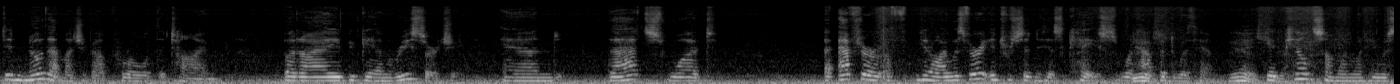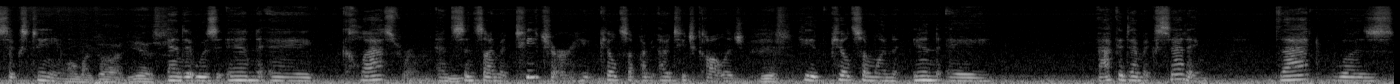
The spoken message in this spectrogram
didn't know that much about parole at the time, but I began researching, and that's what. After you know, I was very interested in his case. What Yes. happened with him? yes. He had yes. killed someone when he was 16 oh my God! Yes. and it was in a classroom. And Mm. since I'm a teacher, he killed some. I, mean, I teach college. yes. He had killed someone in a academic setting. That was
